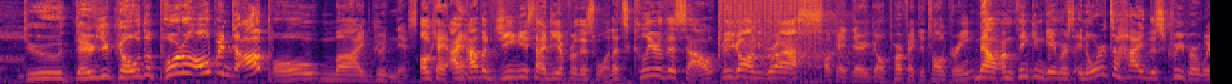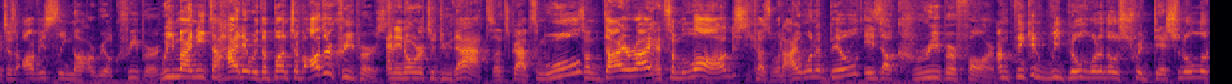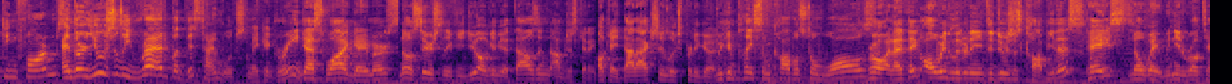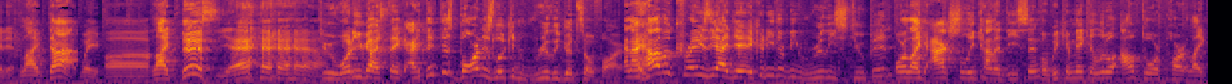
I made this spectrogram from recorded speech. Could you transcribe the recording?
Dude, there you go. The portal opened up. Oh my goodness. Okay, I have a genius idea for this one. Let's clear this out. Be gone, grass. Okay, there you go. Perfect. It's all green. Now, I'm thinking, gamers, in order to hide this creeper, which is obviously not a real creeper, we might need to hide it with a bunch of other creepers. And in order to do that, let's grab some wool, some diorite, and some logs, because what I want to build is a creeper farm. I'm thinking we build one of those traditional looking farms, and they're usually red, but this time we'll just make it green. Guess why, gamers? No, seriously, if you do, I'll give you a thousand. I'm just kidding. Okay, that actually looks pretty good. We can place some cobblestone walls. Bro, and I think all we literally need to do is just copy this. Paste. No, wait, we need to rotate it. Like that. Wait, uh, like this. Yeah. Dude, what do you guys think? I think this barn is looking really good so far. And I have a crazy idea. It could either be really stupid or like actually kind of decent. But we can make a little outdoor part like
